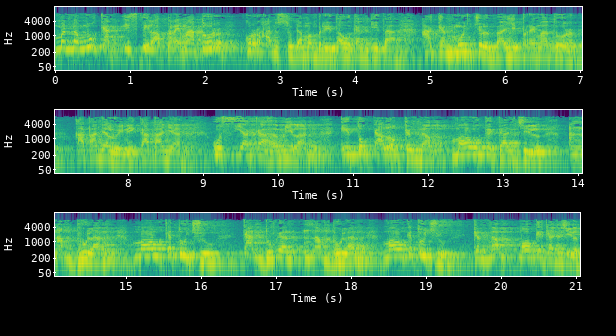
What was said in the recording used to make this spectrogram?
menemukan istilah prematur, Quran sudah memberitahukan kita akan muncul bayi prematur. Katanya lu ini katanya usia kehamilan itu kalau genap mau ke ganjil 6 bulan mau ke 7 kandungan 6 bulan mau ke 7 genap mau ke ganjil.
